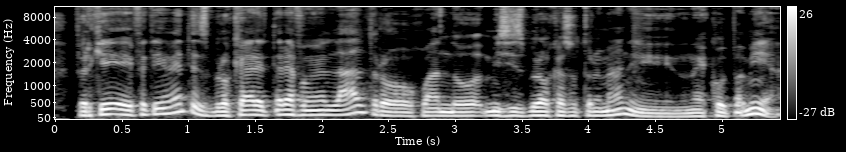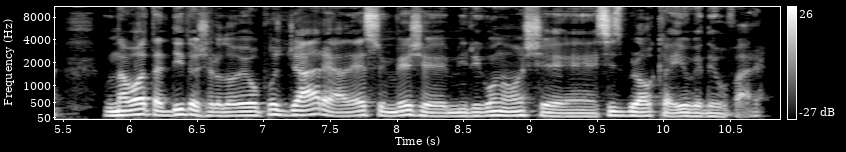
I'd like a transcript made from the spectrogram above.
Perché effettivamente sbloccare il telefono nell'altro quando mi si sblocca sotto le mani non è colpa mia. Una volta il dito ce lo dovevo poggiare, adesso invece mi riconosce, si sblocca, io che devo fare?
